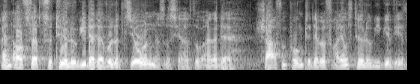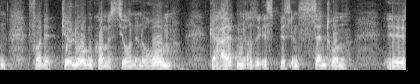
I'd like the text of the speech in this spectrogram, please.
einen Aufsatz zur Theologie der Revolution, das ist ja so einer der scharfen Punkte der Befreiungstheologie gewesen, vor der Theologenkommission in Rom gehalten, also ist bis ins Zentrum äh,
